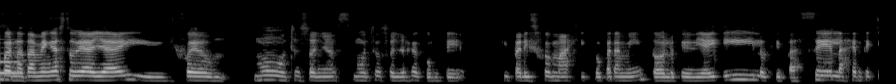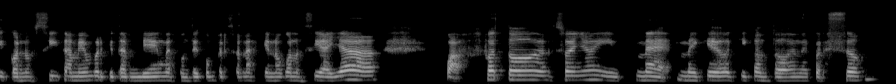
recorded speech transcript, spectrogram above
bueno, también estuve allá y fue muchos sueños, muchos sueños que cumplí. Y París fue mágico para mí, todo lo que viví ahí, lo que pasé, la gente que conocí también, porque también me junté con personas que no conocía allá. Wow, fue todo el sueño y me, me quedo aquí con todo en el corazón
